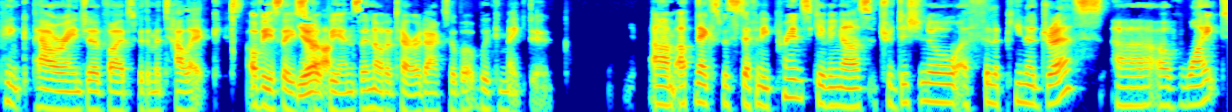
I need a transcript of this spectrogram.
pink Power Ranger vibes with a metallic. Obviously, Yeah. scorpion, so not a pterodactyl, but we can make do. Um, up next was Stephanie Prince giving us a traditional uh, Filipino dress uh, of white,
